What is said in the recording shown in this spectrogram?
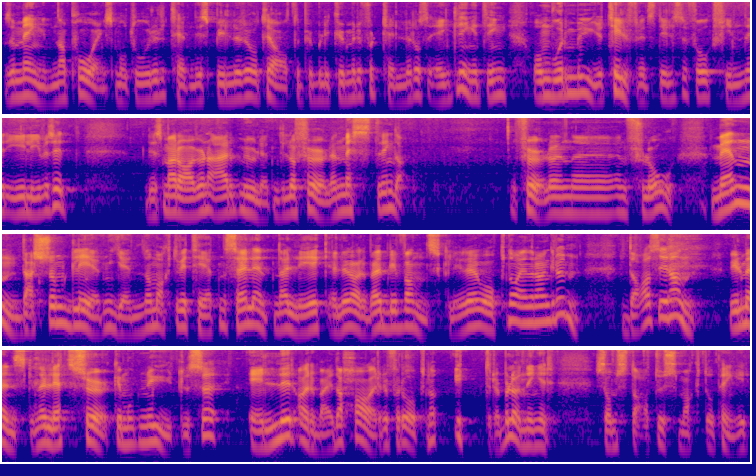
Altså Mengden av påhengsmotorer, tennisspillere og teaterpublikummere forteller oss egentlig ingenting om hvor mye tilfredsstillelse folk finner i livet sitt. Det som er avgjørende, er muligheten til å føle en mestring. da føle en, eh, en, flow. Men dersom gleden gjennom aktiviteten selv, enten det er lek eller arbeid, blir vanskeligere å oppnå, en eller annen grunn, da sier han, vil menneskene lett søke mot nytelse eller arbeide hardere for å oppnå ytre belønninger som status, makt og penger,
